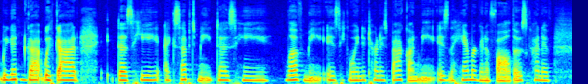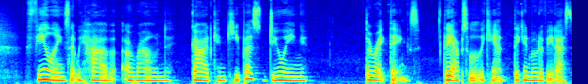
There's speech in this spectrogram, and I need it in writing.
We good God with God? Does he accept me? Does he love me? Is he going to turn his back on me? Is the hammer going to fall? Those kind of feelings that we have around God can keep us doing the right things. They absolutely can. They can motivate us.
